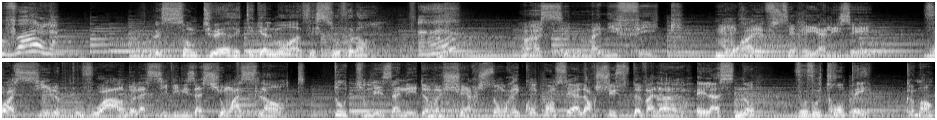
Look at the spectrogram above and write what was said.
vole Le sanctuaire est également un vaisseau volant. Ah, c'est magnifique. Mon rêve s'est réalisé. Voici le pouvoir de la civilisation aslante. Toutes mes années de recherche sont récompensées à leur juste valeur. Hélas non. Vous vous trompez. Comment?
